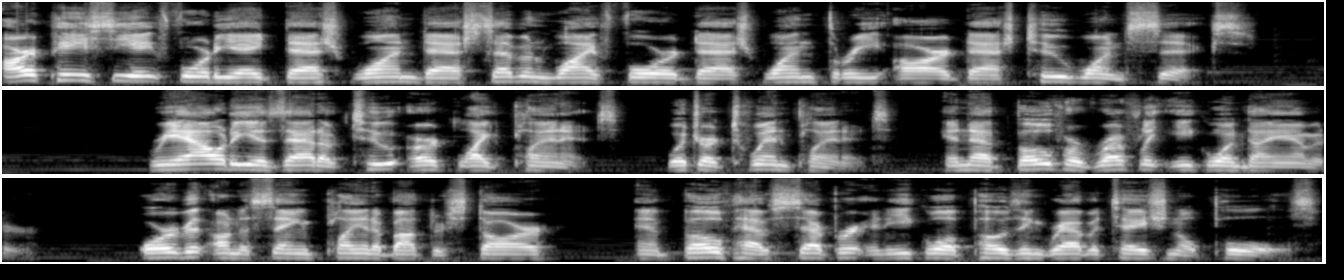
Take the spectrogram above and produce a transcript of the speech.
RPC-848-1-7Y4-13R-216 Reality is that of two Earth-like planets, which are twin planets, in that both are roughly equal in diameter, orbit on the same plane about their star, and both have separate and equal opposing gravitational pulls.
